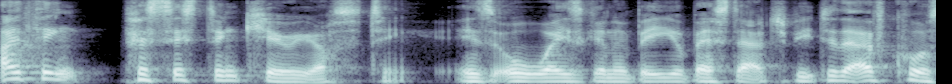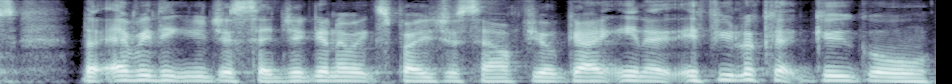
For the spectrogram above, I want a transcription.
I think persistent curiosity is always going to be your best attribute to that. Of course, that everything you just said, you're going to expose yourself. You're going, you know, if you look at Google,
